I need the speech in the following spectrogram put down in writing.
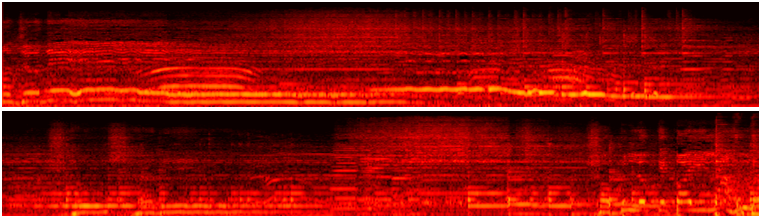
নজরে। সংসারে সব লোকে কয়লা হলো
